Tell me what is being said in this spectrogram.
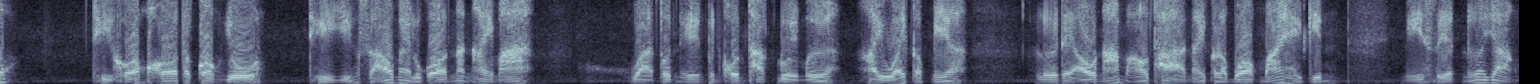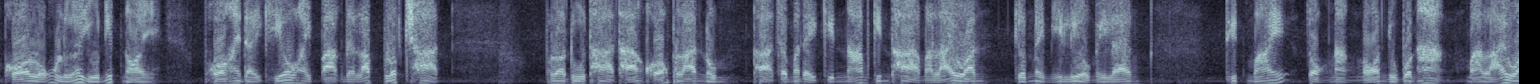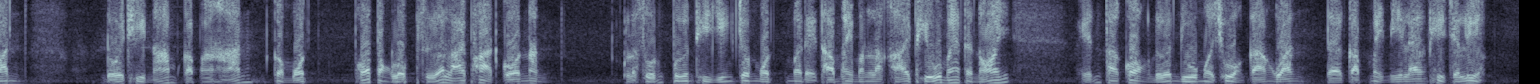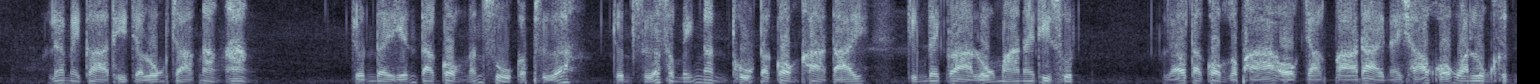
ที่ของคอตะก้องอยู่ที่หญิงสาวแม่ลูกอ่อนนั่นให้มา ว่าตนเองเป็นคนถักด้วยมือ ให้ไว้กับเมีย เลยได้เอาน้ำเอาท่าในกระบอกไม้ให้กิน มีเศษเนื้อย่างพอหลงเหลืออยู่นิดหน่อย พอให้ได้เคี้ยวให้ปากได้รับรสชาติเพราะดูท่าทางของพลานหนุ่มถ้าจะไม่ได้กินน้ำกินท่ามาหลายวัน จนไม่มีเลี้ยวไมีแรง ทิดไม้ต้องนั่งนอนอยู่บนห้างมาหลายวัน โดยที่น้ำกับอาหารก็หมด เพราะต้องหลบเสือลายพาดก่อนนั่น กระสุนปืนที่ยิงจนหมดไม่ได้ทำให้มันระคายผิวแม้แต่น้อย เห็นตากล้องเดินอยู่เมื่อช่วงกลางวัน แต่กลับไม่มีแรงที่จะเรียก และไม่กล้าที่จะลงจากนั่งห้าง จนได้เห็นตากล้องนั้นสู้กับเสือ จนเสือสมิงนั่นถูกตากล้องฆ่าตาย จึงได้กล้าลงมาในที่สุด แล้วตากล้องก็พาออกจากป่าได้ในเช้าของวันรุ่งขึ้น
